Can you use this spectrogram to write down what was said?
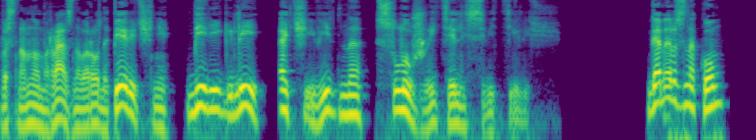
в основном разного рода перечни, берегли, очевидно, служители святилищ. Гомер знаком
